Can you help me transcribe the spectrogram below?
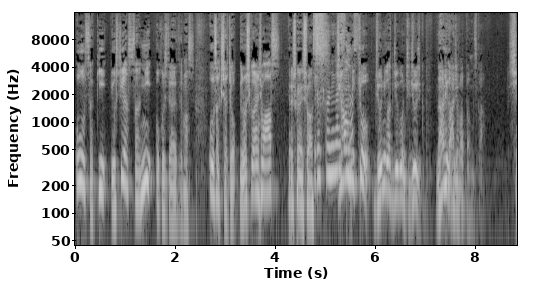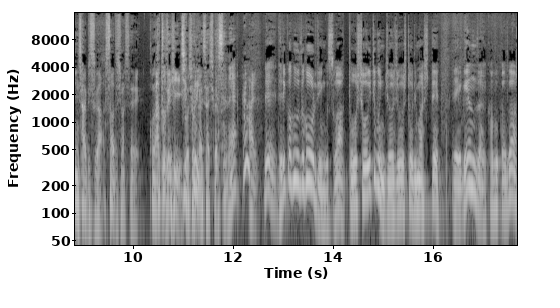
大崎義康さんにお越しいただいています。大崎社長、よろしくお願いします。よろしくお願いします。よろしくお願いします。ちなみに今日12月15日10時から何が始まったんですか？新サービスがスタートしますので、この後ぜひご紹介させてください。ね。はい。で、デリカフーズホールディングスは東証一部に上場しておりまして、えー、現在株価が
